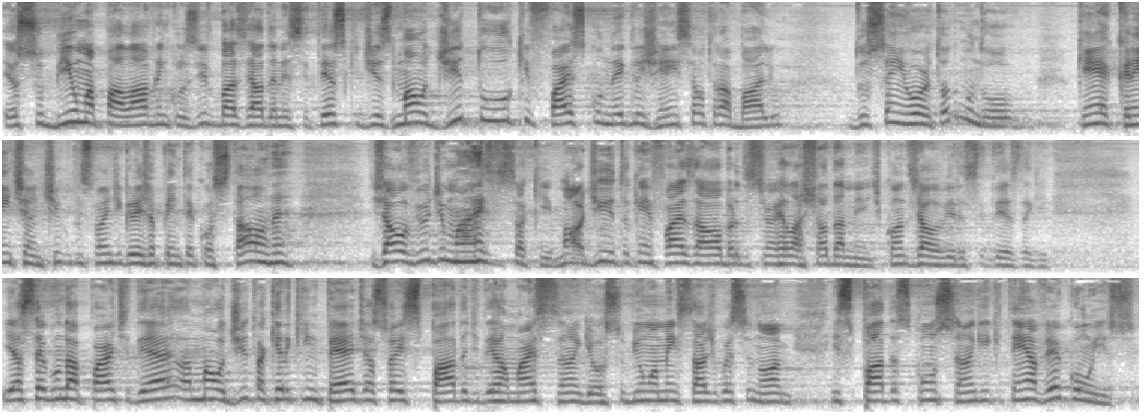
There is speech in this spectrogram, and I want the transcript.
eu subi uma palavra, inclusive baseada nesse texto, que diz: Maldito o que faz com negligência o trabalho do Senhor. Todo mundo quem é crente antigo, principalmente de igreja pentecostal, né? Já ouviu demais isso aqui. Maldito quem faz a obra do Senhor relaxadamente. Quantos já ouviram esse texto aqui? E a segunda parte dela, maldito aquele que impede a sua espada de derramar sangue. Eu subi uma mensagem com esse nome, espadas com sangue, que tem a ver com isso.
